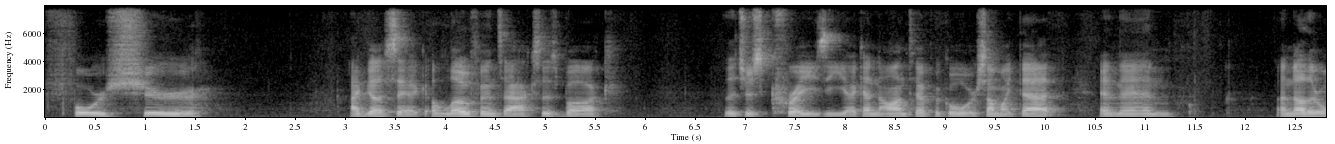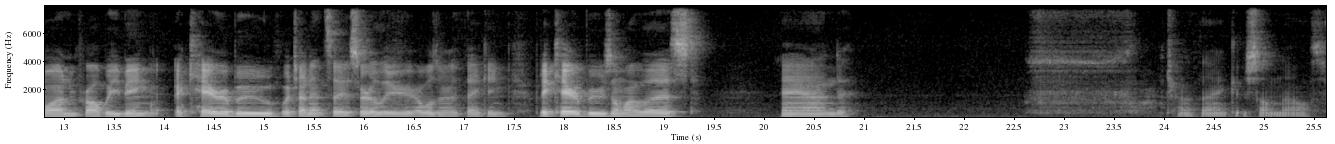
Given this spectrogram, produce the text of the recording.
For sure, I gotta say like a low fence axis buck that's just crazy, like a non-typical or something like that. And then another one probably being a caribou, which I didn't say this earlier. I wasn't really thinking, but a caribou's on my list. And I'm trying to think, there's something else.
